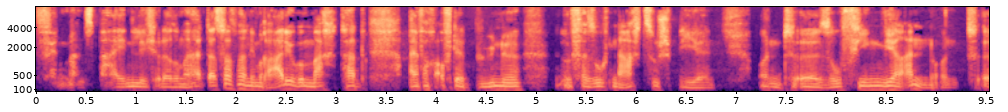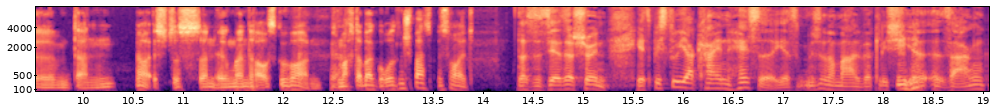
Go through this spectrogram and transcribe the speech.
fände man es peinlich oder so. Man hat das, was man im Radio gemacht hat, einfach auf der Bühne versucht nachzuspielen. Und äh, so fingen wir an. Und äh, dann ja, ist das dann irgendwann draus geworden. Ja. Macht aber großen Spaß bis heute. Das ist sehr, sehr schön. Jetzt bist du ja kein Hesse. Jetzt müssen wir mal wirklich hier mhm. Äh, sagen,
